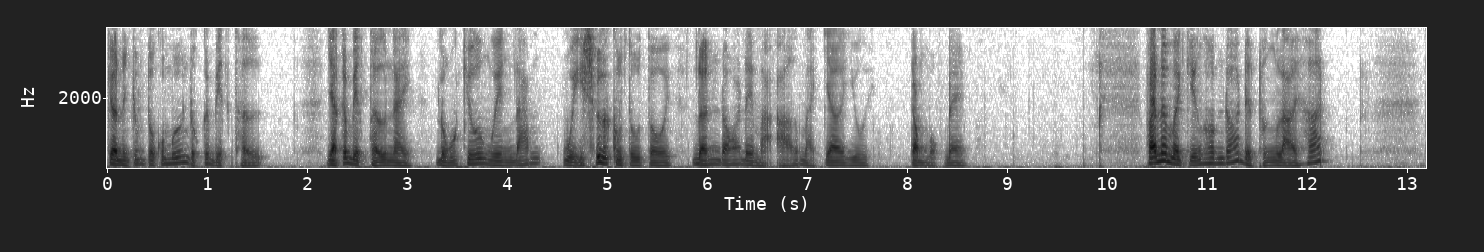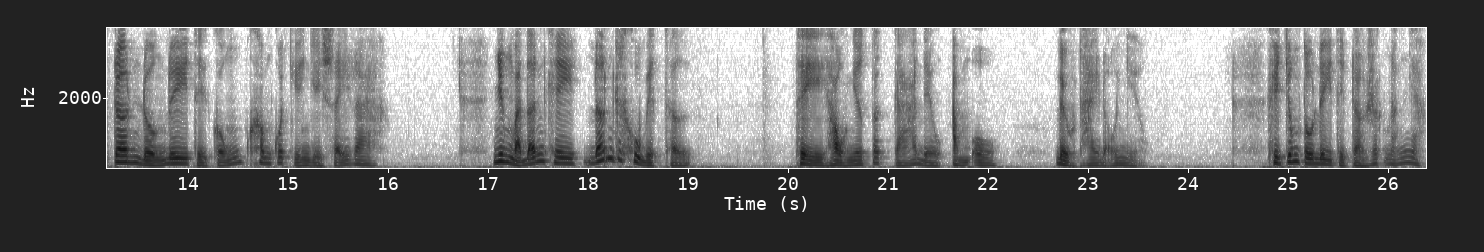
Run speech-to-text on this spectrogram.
Cho nên chúng tôi có mướn được cái biệt thự. Và cái biệt thự này đủ chứa nguyên đám quỷ sứ của tụi tôi đến đó để mà ở mà chơi vui trong một đêm. Phải nói mọi chuyện hôm đó đều thuận lợi hết. Trên đường đi thì cũng không có chuyện gì xảy ra. Nhưng mà đến khi đến cái khu biệt thự thì hầu như tất cả đều âm u, đều thay đổi nhiều. Khi chúng tôi đi thì trời rất nắng nha.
